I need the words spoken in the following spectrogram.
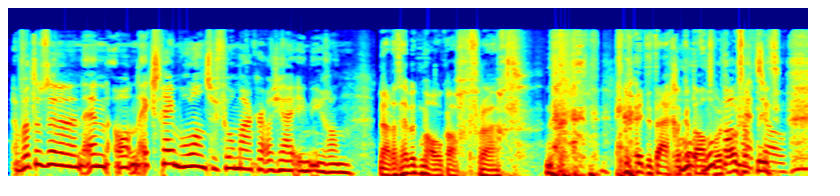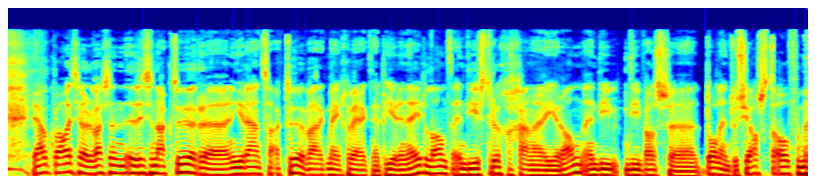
Ja. Wat doet een, een, een extreem Hollandse filmmaker als jij in Iran? Nou, dat heb ik me ook al gevraagd. ik weet het eigenlijk het antwoord ook nog niet. zo? Ja, hoe kwam het zo? Er, was een, er is een acteur, eh, een Iraanse acteur waar ik mee gewerkt heb hier in Nederland. En die is teruggegaan naar Iran. En die, die was eh, dol enthousiast over me.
